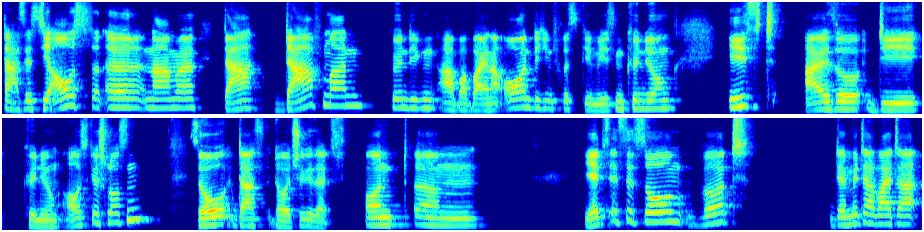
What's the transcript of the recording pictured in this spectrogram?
Das ist die Ausnahme. Da darf man kündigen, aber bei einer ordentlichen fristgemäßen Kündigung ist also die Kündigung ausgeschlossen. So das deutsche Gesetz. Und ähm, Jetzt ist es so, wird der Mitarbeiter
